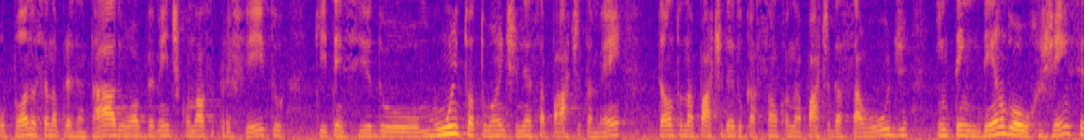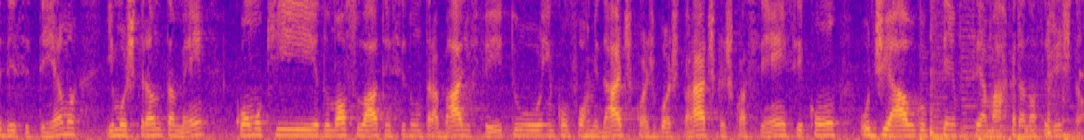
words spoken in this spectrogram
o plano sendo apresentado, obviamente com o nosso prefeito, que tem sido muito atuante nessa parte também, tanto na parte da educação quanto na parte da saúde, entendendo a urgência desse tema e mostrando também como que do nosso lado tem sido um trabalho feito em conformidade com as boas práticas, com a ciência e com o diálogo que tem a ser a marca da nossa gestão.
